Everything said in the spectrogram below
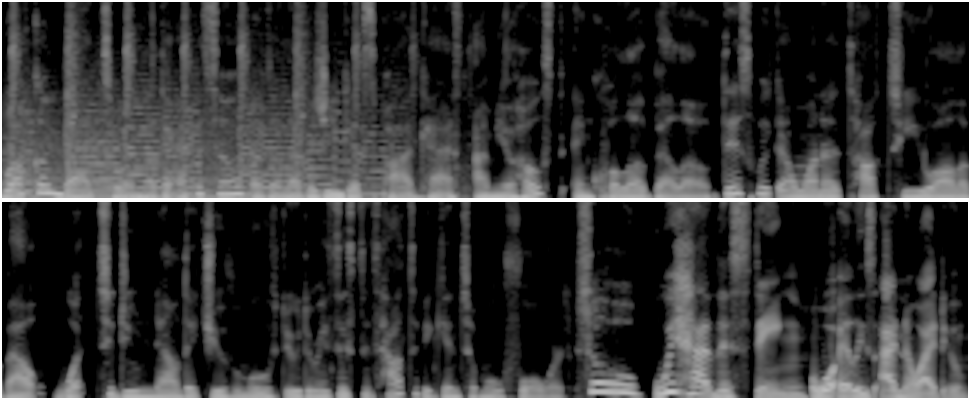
Welcome back to another episode of the Leveraging Gifts podcast. I'm your host, Anquilla Bello. This week, I want to talk to you all about what to do now that you've moved through the resistance, how to begin to move forward. So, we have this thing. Well, at least I know I do.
